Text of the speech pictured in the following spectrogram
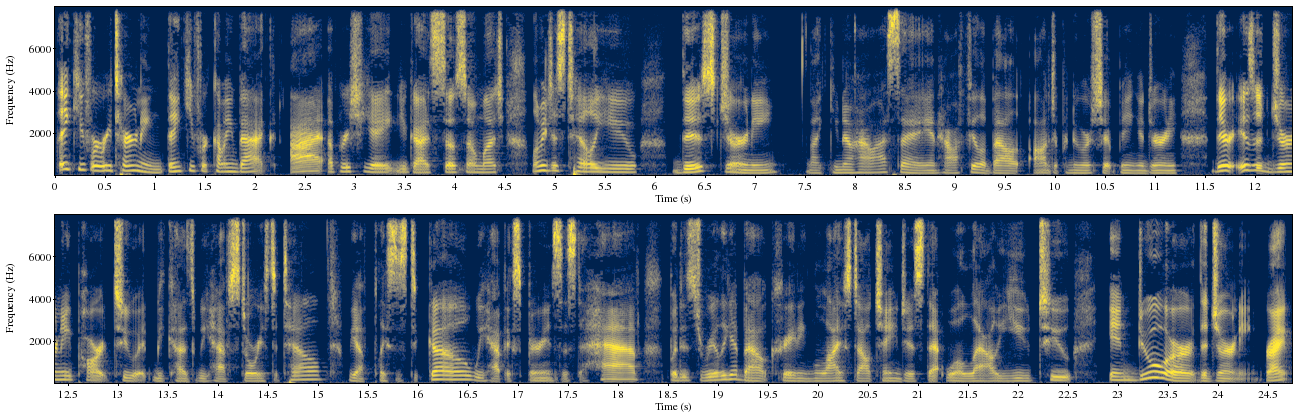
Thank you for returning. Thank you for coming back. I appreciate you guys so, so much. Let me just tell you this journey like, you know how I say and how I feel about entrepreneurship being a journey. There is a journey part to it because we have stories to tell, we have places to go, we have experiences to have, but it's really about creating lifestyle changes that will allow you to endure the journey, right?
